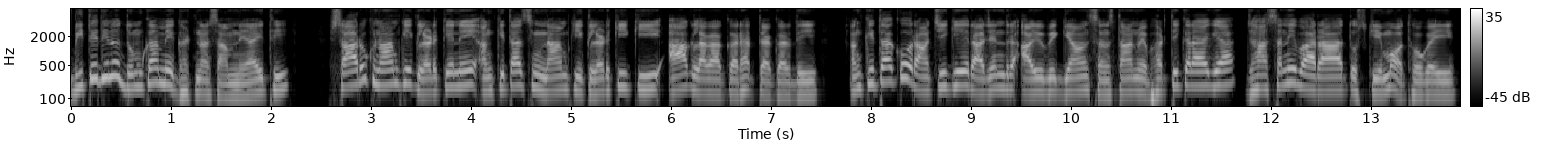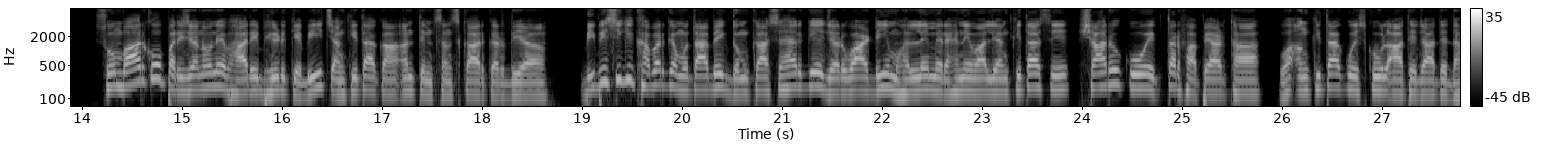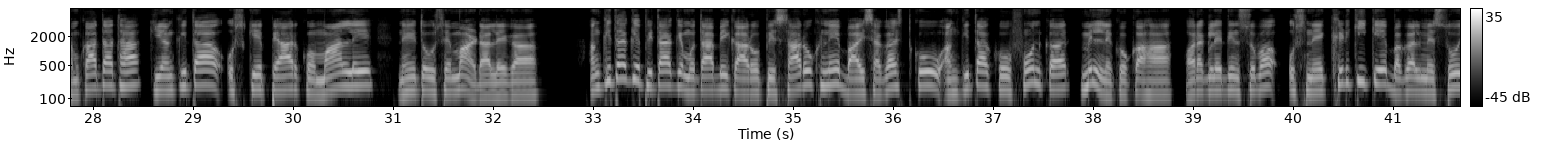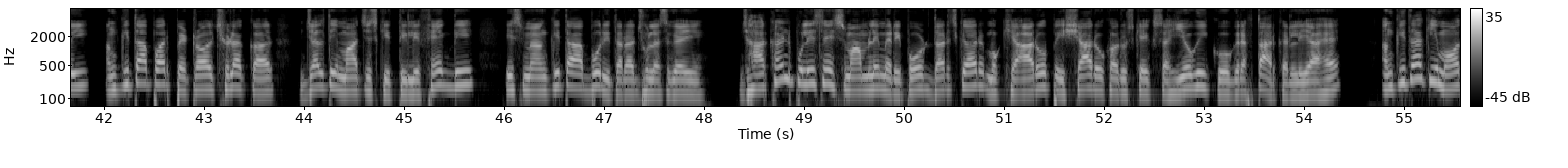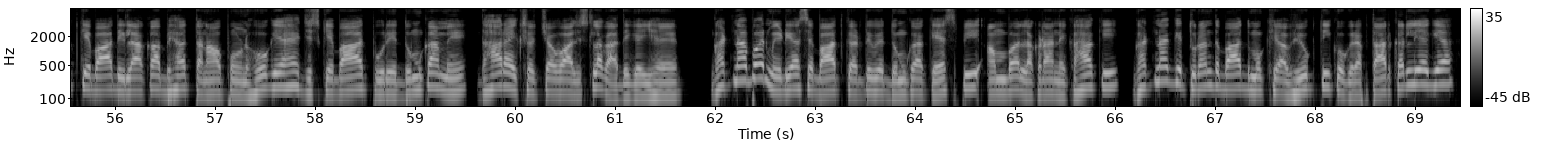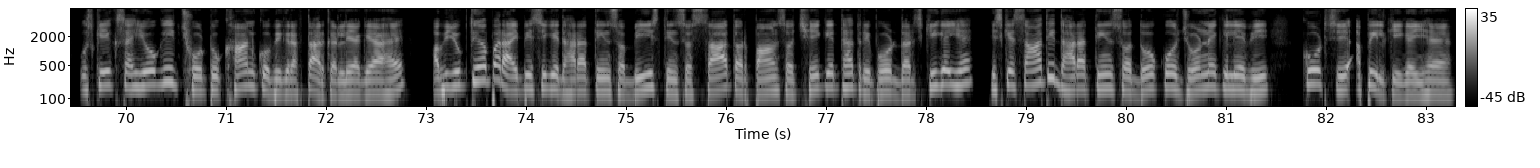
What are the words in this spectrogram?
बीते दिनों दुमका में घटना सामने आई थी। शाहरुख नाम के एक लड़के ने अंकिता सिंह नाम की एक लड़की की आग लगाकर हत्या कर दी। अंकिता को रांची के राजेंद्र आयुर्विज्ञान संस्थान में भर्ती कराया गया, जहाँ शनिवार रात उसकी मौत हो गई। सोमवार को परिजनों ने भारी भीड़ के बीच अंकिता का अंतिम संस्कार कर दिया। बीबीसी की खबर के मुताबिक दुमका शहर के जरवाडी मोहल्ले में रहने वाली अंकिता से शाहरुख को एक तरफा प्यार था। वह अंकिता को स्कूल आते जाते धमकाता था कि अंकिता उसके प्यार को मान ले, नहीं तो उसे मार डालेगा। अंकिता के पिता के मुताबिक आरोपी शाहरुख ने 22 अगस्त को अंकिता को फ़ोन कर मिलने को कहा और अगले दिन सुबह उसने खिड़की के बगल में सोई, अंकिता पर पेट्रोल छिड़क कर जलती माचिस की तीली फेंक दी। इसमें अंकिता बुरी तरह झुलस गई। झारखंड पुलिस ने इस मामले में रिपोर्ट दर्ज कर मुख्य आरोपी शाहरुख और उसके एक सहयोगी को गिरफ़्तार कर लिया है। अंकिता की मौत के बाद इलाका बेहद तनावपूर्ण हो गया है, जिसके बाद पूरे दुमका में धारा एक सौ चौवालिस लगा दी गई है। घटना पर मीडिया से बात करते हुए दुमका के एसपी अंबर लकड़ा ने कहा कि घटना के तुरंत बाद मुख्य अभियुक्ति को गिरफ़्तार कर लिया गया। उसके एक सहयोगी छोटू खान को भी गिरफ़्तार कर लिया गया है। अभियुक्तियों पर आईपीसी की धारा 320, 307 और 506 के तहत रिपोर्ट दर्ज की गई है। इसके साथ ही धारा 302 को जोड़ने के लिए भी कोर्ट से अपील की गई है।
